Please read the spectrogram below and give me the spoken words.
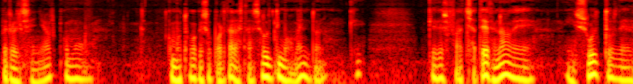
Pero el Señor, ¿cómo, cómo tuvo que soportar hasta ese último momento, ¿no? Qué, qué desfachatez, ¿no? De insultos, de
